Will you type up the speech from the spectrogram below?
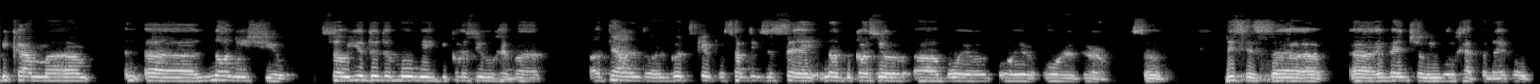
become um, a non-issue. So you do the movie because you have a a talent or a good script or something to say, not because you're a boy or, or, or a girl. So this is uh, uh, eventually will happen. I hope.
